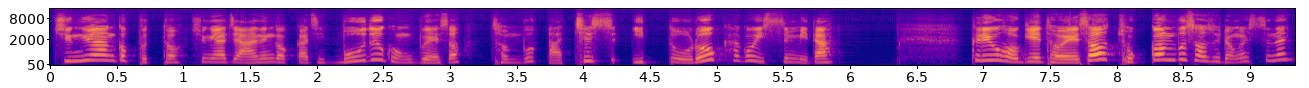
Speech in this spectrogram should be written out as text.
중요한 것부터 중요하지 않은 것까지 모두 공부해서 전부 마칠 수 있도록 하고 있습니다. 그리고 거기에 더해서 조건부 서술형을 쓰는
